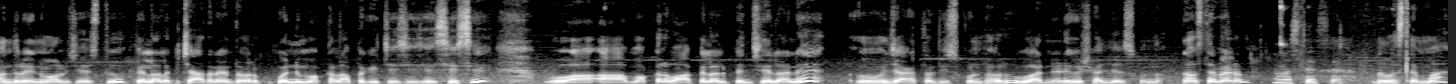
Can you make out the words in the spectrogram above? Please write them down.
అందులో ఇన్వాల్వ్ చేస్తూ పిల్లలకి చేతనైనంత వరకు కొన్ని మొక్కలు అప్పగిచ్చేసేసేసి ఆ- ఆ మొక్కలు ఆ పిల్లలు పెంచేలానే జాగ్రత్తలు తీసుకుంటున్నారు. వారిని అడిగి విషయాలు చేసుకుందాం. నమస్తే మేడం. నమస్తే సార్. నమస్తే అమ్మా.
